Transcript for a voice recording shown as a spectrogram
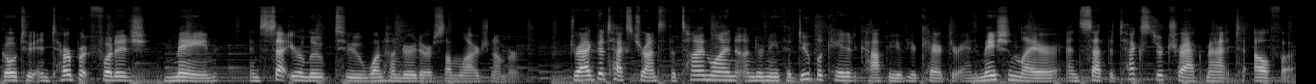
go to Interpret Footage, Main, and set your loop to 100 or some large number. Drag the texture onto the timeline underneath a duplicated copy of your character animation layer and set the texture track matte to alpha,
